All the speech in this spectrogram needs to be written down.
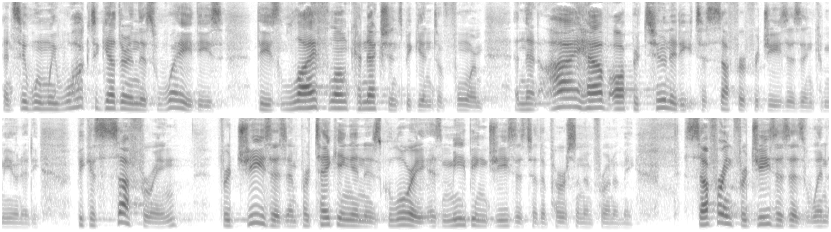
And see, when we walk together in this way, these, these lifelong connections begin to form. And then I have opportunity to suffer for Jesus in community. Because suffering, for Jesus and partaking in his glory is me being Jesus to the person in front of me. Suffering for Jesus is when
